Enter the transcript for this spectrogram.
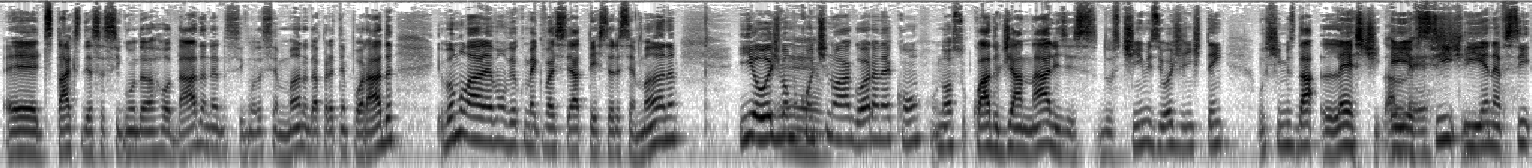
é, destaques dessa segunda rodada, né, da segunda semana da pré-temporada. E vamos lá, né, vamos ver como é que vai ser a terceira semana. E hoje vamos é... continuar agora, né, com o nosso quadro de análises dos times. E hoje a gente tem os times da Leste, da AFC Leste. e NFC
